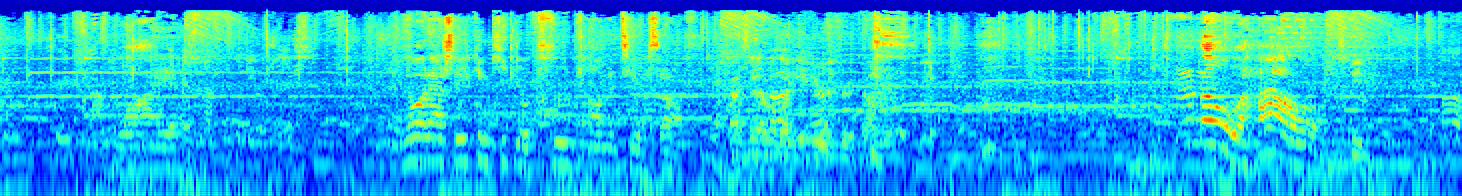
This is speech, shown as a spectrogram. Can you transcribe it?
some crude comment Why? that has nothing to do with this. You know what, Ashley? You can keep your crude comment to yourself. That's what I would like to do with Crude Comment. No, how? Speak. Uh,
